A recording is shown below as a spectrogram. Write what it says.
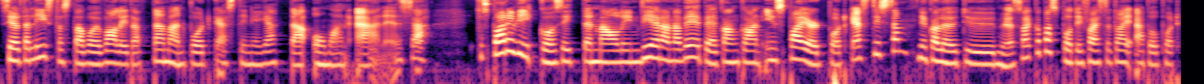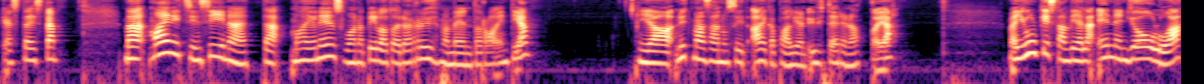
Sieltä listasta voi valita tämän podcastin ja jättää oman äänensä – Tuossa pari viikkoa sitten mä olin vieraana VP Kankaan Inspired podcastissa, joka löytyy myös vaikkapa Spotifysta tai Apple podcasteista. Mä mainitsin siinä, että mä aion ensi vuonna pilotoida ryhmämentorointia. Ja nyt mä oon saanut siitä aika paljon yhteydenottoja. Mä julkistan vielä ennen joulua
